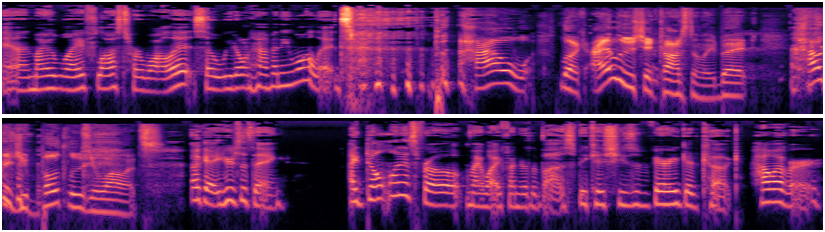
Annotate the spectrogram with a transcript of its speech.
and my wife lost her wallet, so we don't have any wallets. How look, I lose shit constantly, but how did you both lose your wallets? okay, here's the thing. I don't want to throw my wife under the bus because she's a very good cook. However,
